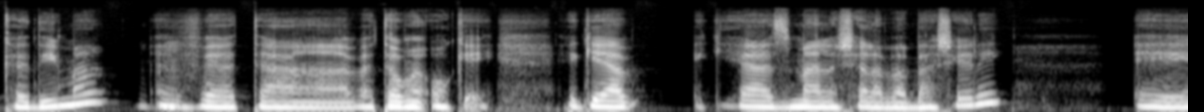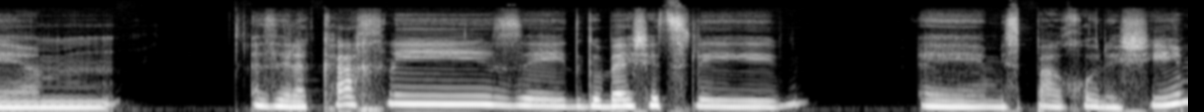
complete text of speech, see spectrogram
קדימה, mm-hmm. ואתה, ואתה אומר, אוקיי, הגיע הגיע הזמן לשלב הבא שלי. אז זה לקח לי, זה התגבש אצלי אה, מספר חודשים,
